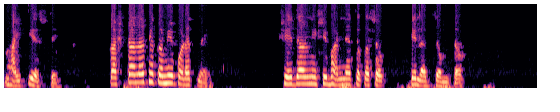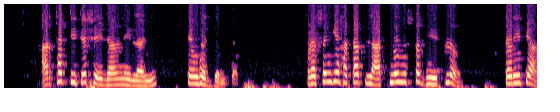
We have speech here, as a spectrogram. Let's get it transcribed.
माहिती असते. कष्टाला ते कमी पडत नाही शेजारणीशी भांडण्याचं कसं तिलाच जमतं? अर्थात तिच्या शेजारणीलाही तेवढंच जमतं. प्रसंगी हातात लाटणं नुसतं घेतलं तरी त्या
